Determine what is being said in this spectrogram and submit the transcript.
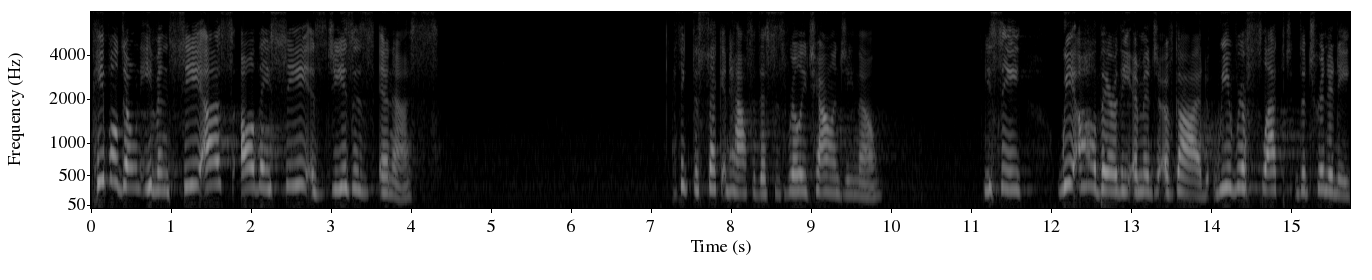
people don't even see us, all they see is Jesus in us. I think the second half of this is really challenging, though. You see, we all bear the image of God. We reflect the Trinity.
